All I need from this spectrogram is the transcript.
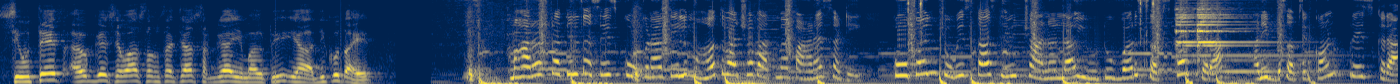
शिवतेज आरोग्य सेवा संस्थेच्या सगळ्या इमारती ह्या अधिकृत आहेत. महाराष्ट्रातील तसेच कोकणातील महत्त्वाच्या बातम्या पाहण्यासाठी कोकण चोवीस तास न्यूज चॅनलला यूट्यूबवर सबस्क्राईब करा आणि सबसेकॉन प्रेस करा.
